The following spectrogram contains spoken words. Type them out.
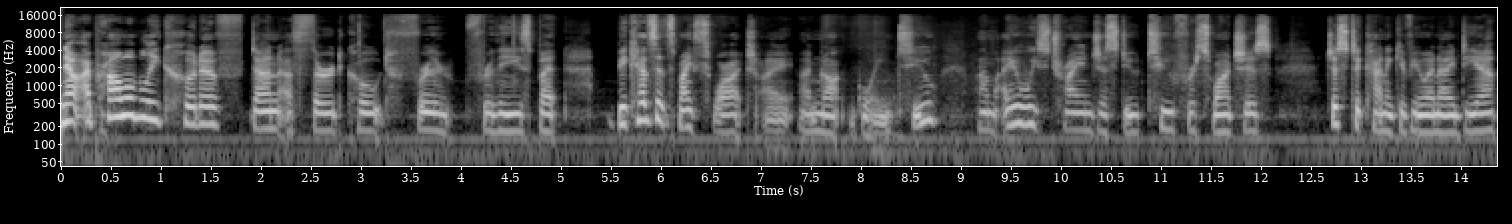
Now, I probably could have done a third coat for for these, but because it's my swatch, I, I'm not going to. Um, I always try and just do two for swatches just to kind of give you an idea.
